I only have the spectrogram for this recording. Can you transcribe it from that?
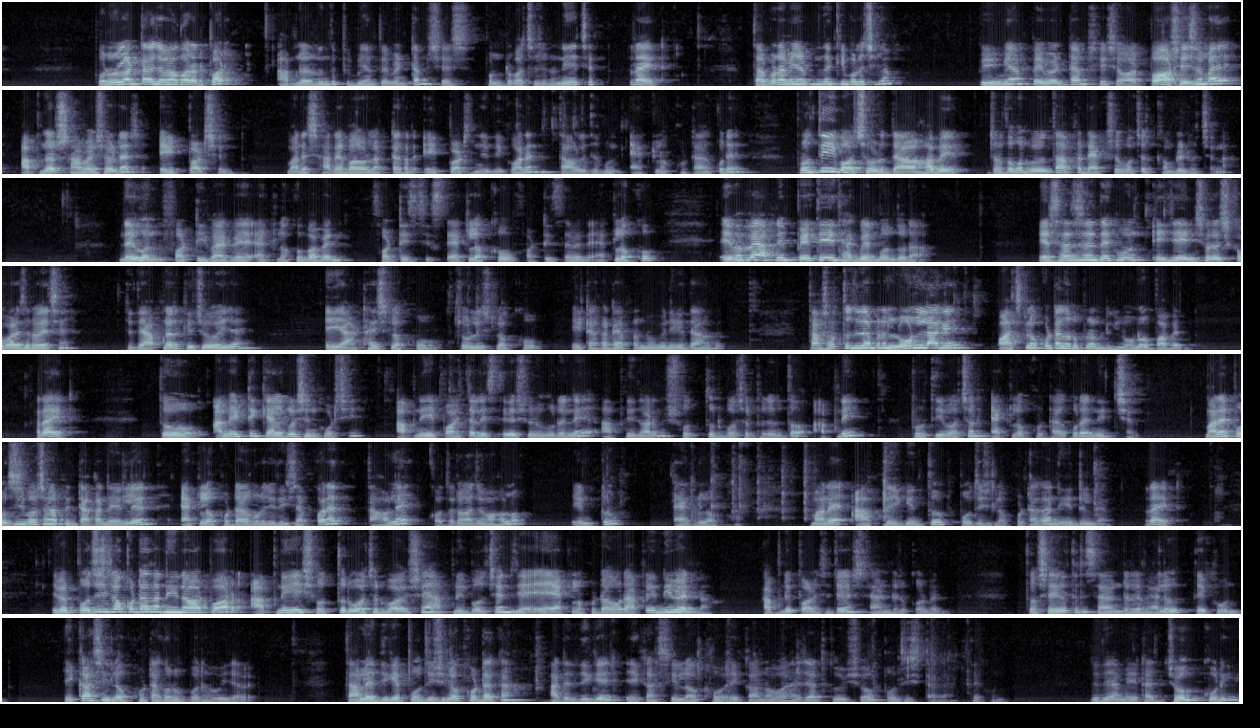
পনেরো লাখ টাকা জমা করার পর আপনার কিন্তু প্রিমিয়াম পেমেন্ট টার্ম শেষ। পনেরো বছরের জন্য নিয়েছেন রাইট তারপর আমি আপনাদের কী বলেছিলাম? প্রিমিয়াম পেমেন্ট টার্ম শেষ হওয়ার পর সেই সময় আপনার সামেশনের এইট পার্সেন্ট মানে সাড়ে বারো লাখ টাকার এইট পার্সেন্ট যদি করেন, তাহলে দেখুন এক লক্ষ টাকা করে প্রতি বছর দেওয়া হবে। যতক্ষণ পর্যন্ত আপনার একশো বছর কমপ্লিট হচ্ছে না। দেখুন ফর্টি ফাইভে এক লক্ষ পাবেন ফর্টি সিক্সে এক লক্ষ ফর্টি সেভেনে এক লক্ষ। এইভাবে আপনি পেতেই থাকবেন বন্ধুরা। এর সাথে সাথে দেখুন, এই যে ইন্স্যুরেন্স কভারেজ রয়েছে, যদি আপনার কিছু হয়ে যায়, এই আঠাইশ লক্ষ, চল্লিশ লক্ষ, এই টাকাটা আপনার নমিনিকে দেওয়া হবে। তা সত্ত্বেও যদি আপনার লোন লাগে, পাঁচ লক্ষ টাকার উপরে আপনি লোনও পাবেন রাইট তো আমি একটি ক্যালকুলেশন করছি, আপনি পঁয়তাল্লিশ থেকে শুরু করে নিয়ে আপনি ধরেন সত্তর বছর পর্যন্ত আপনি প্রতি বছর এক লক্ষ টাকা করে নিচ্ছেন। মানে পঁচিশ বছর আপনি টাকা নিলেন, এক লক্ষ টাকা করে যদি হিসাব করেন, তাহলে কত টাকা জমা হলো? ইন্টু এক লক্ষ। মানে আপনি কিন্তু পঁচিশ লক্ষ টাকা নিয়ে নিলেন রাইট এবার পঁচিশ লক্ষ টাকা নিয়ে নেওয়ার পর আপনি এই সত্তর বছর বয়সে আপনি বলছেন যে এই এক লক্ষ টাকা করে আপনি নেবেন না। আপনি পলিসিটাকে সারেন্ডার করবেন। তো সেই ক্ষেত্রে সারেন্ডারের ভ্যালু দেখুন, একাশি লক্ষ টাকার উপরে হয়ে যাবে। তাহলে এদিকে পঁচিশ লক্ষ টাকা, আর এদিকে একাশি লক্ষ একানব্বই হাজার দুইশো পঁচিশ টাকা। দেখুন, যদি আমি এটা যোগ করি,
